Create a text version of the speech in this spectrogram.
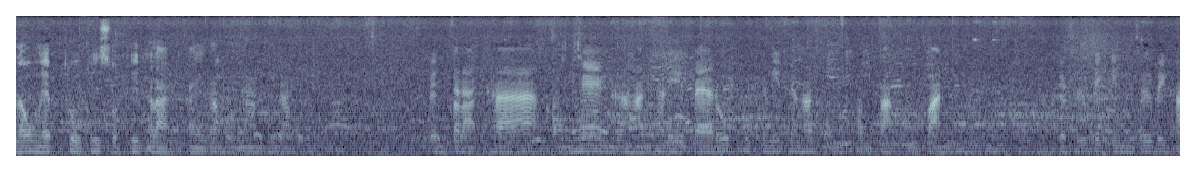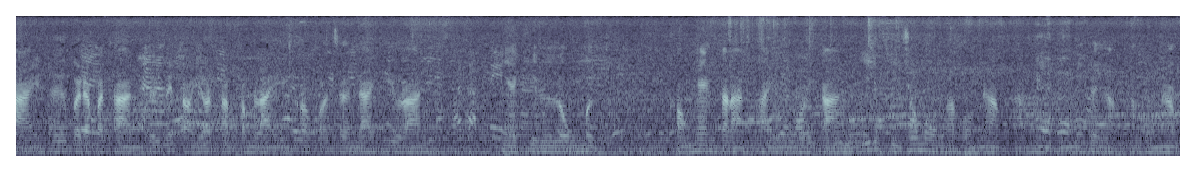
แลงเล็บถูกที่สุดที่ตลาดไทยครับผมนะครับที่ครับเป็นตลาดค้าของแห้งอาหารทะเลแปรรูปทุกชนิดนะครับผมของฝากของฝัน จะซื้อไปกินซื้อไปขายซื้อไปรับประทานซื้อไปต่อยอดทำกำไร ก็ขอเชิญได้ที่ร้านเฮียคินลงหมึก ของแห้งตลาดไทยบริการ 24 ชั่วโมงครับผมนะครับทางนี้เคยครับครับผมนะครับ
